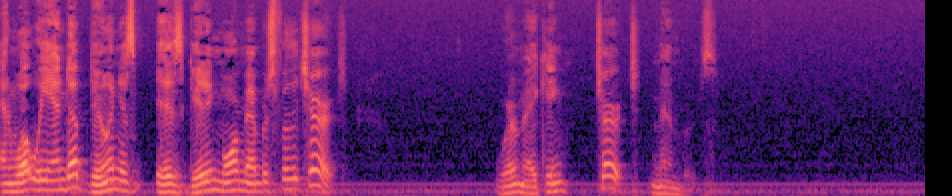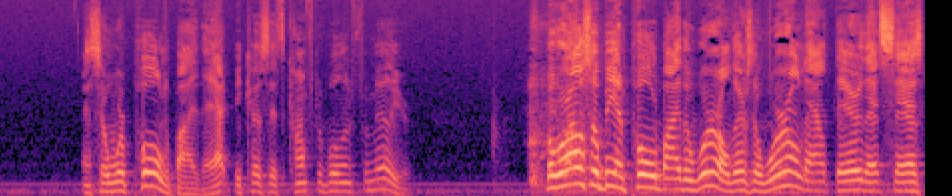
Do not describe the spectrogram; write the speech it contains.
And what we end up doing is, is getting more members for the church. We're making church members. And so we're pulled by that because it's comfortable and familiar. But we're also being pulled by the world. There's a world out there that says,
